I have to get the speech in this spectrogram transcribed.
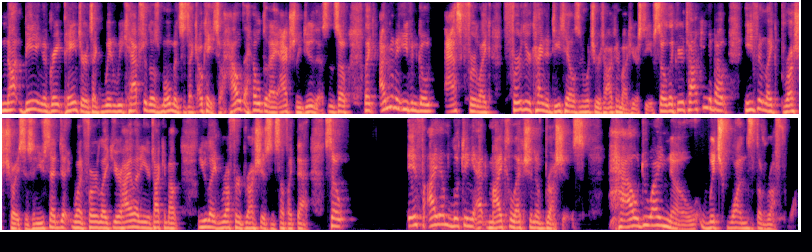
not being a great painter, it's like when we capture those moments, it's like, okay, so how the hell did I actually do this? And so, like, I'm gonna even go ask for like further kind of details in what you were talking about here, Steve. So, like, we were talking about even like brush choices, and you said what for like you're highlighting, you're talking about you like rougher brushes and stuff like that. So if I am looking at my collection of brushes, how do I know which one's the rough one?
